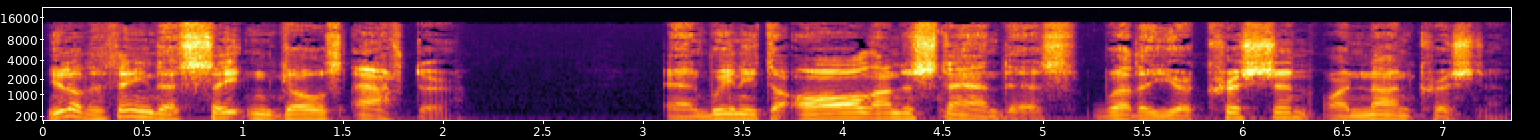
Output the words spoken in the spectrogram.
You know the thing that Satan goes after and we need to all understand this whether you're Christian or non-Christian.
